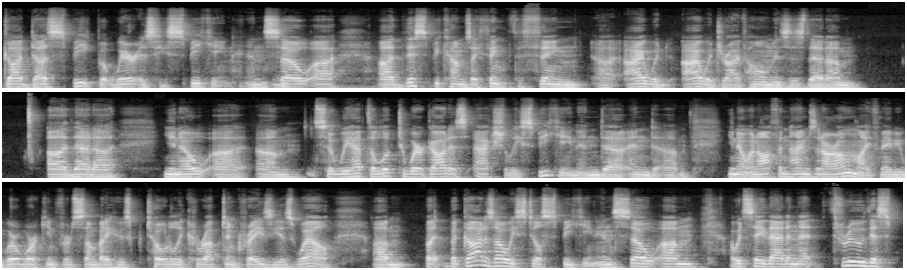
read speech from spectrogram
God does speak, but where is he speaking? And so uh, uh, this becomes, I think, the thing uh, I would I would drive home is is that um, uh, that uh, you know um, so we have to look to where God is actually speaking, and and um, you know, and oftentimes in our own life, maybe we're working for somebody who's totally corrupt and crazy as well. Um, but but God is always still speaking, and so um, I would say that, and that through this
